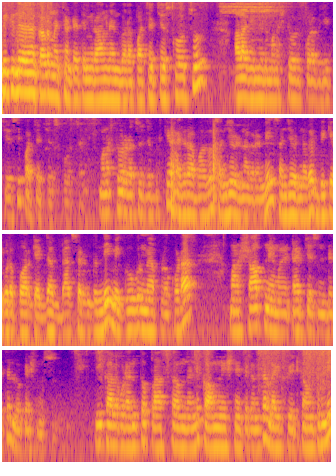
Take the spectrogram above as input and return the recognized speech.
మీకు ఇందులో ఏదైనా కలర్ నచ్చినట్టయితే మీరు ఆన్లైన్ ద్వారా పర్చేజ్ చేసుకోవచ్చు. అలాగే మీరు మన స్టోర్కి కూడా విజిట్ చేసి పర్చేజ్ చేసుకోవచ్చు అండి మన స్టోర్ వచ్చేటప్పటికి హైదరాబాద్లో సంజీవుడి నగర్ అండి. సంజీవుడి నగర్ BK Guda park exact back side ఉంటుంది. మీ గూగుల్ మ్యాప్లో కూడా మన షాప్ నేమ్ అని టైప్ చేసినట్టయితే లొకేషన్ వస్తుంది. ఈ కాల్ కూడా ఎంతో క్లాస్గా ఉందండి. కాంబినేషన్ అయితే కనుక లైట్ వెయిట్గా ఉంటుంది.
